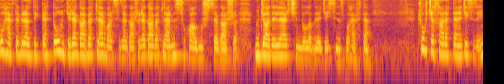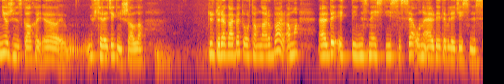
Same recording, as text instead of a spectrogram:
bu həftə biraz diqqətli olun ki, rəqabətlər var sizə qarşı. Rəqabətləriniz çoxalmış sizə qarşı. Mücadilələr içində ola biləcəksiniz bu həftə. Çox cəsarətlənəcəksiniz. Enerjiniz qalxa, ə, yüksələcək inşallah. Düzdür, rəqabət ortamları var, amma əldə etdiyiniz nə istəyirsinizsə, onu əldə edə biləcəksiniz.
